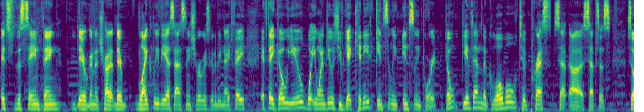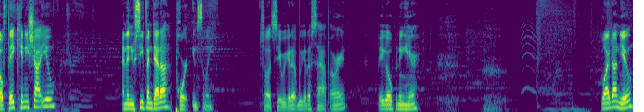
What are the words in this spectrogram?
it's the same thing. They're gonna try to. They're likely the assassination rogue is gonna be Night Fae. If they go you, what you want to do is you get kidneyed instantly, instantly port. Don't give them the global to press uh, sepsis. So if they kidney shot you, and then you see Vendetta, port instantly. So let's see. We get a we get a sap. All right, big opening here. Blind on you.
